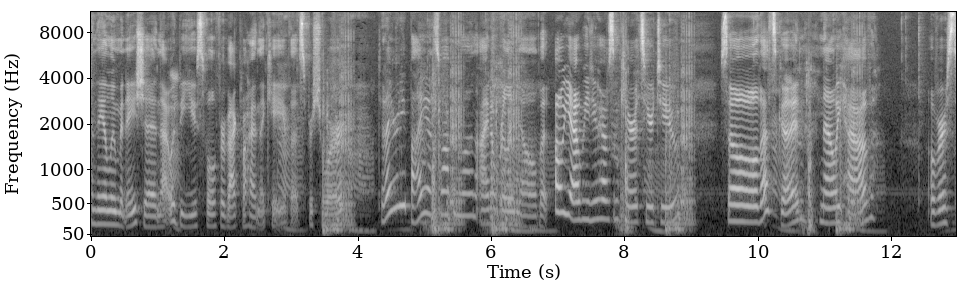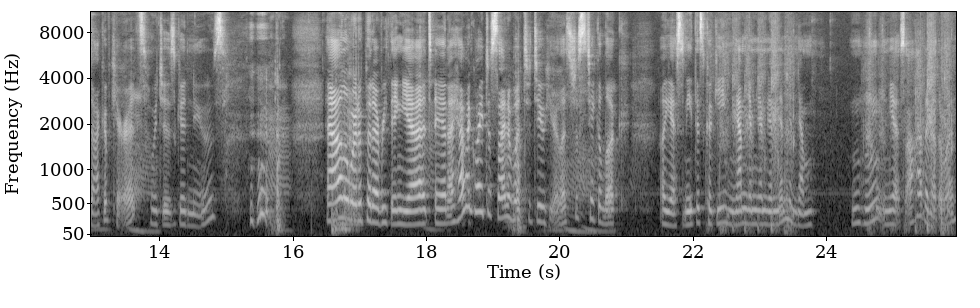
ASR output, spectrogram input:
And the illumination, that would be useful for back behind the cave, that's for sure. Did I already buy a swapping one? I don't really know, but oh yeah, we do have some carrots here too. So that's good. Now we have over a stack of carrots, which is good news. I don't know where to put everything yet, and I haven't quite decided what to do here. Let's just take a look. Oh yes, and eat this cookie. Yum, yum, yum, yum, yum, yum, yum. Mm-hmm, yes, I'll have another one.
